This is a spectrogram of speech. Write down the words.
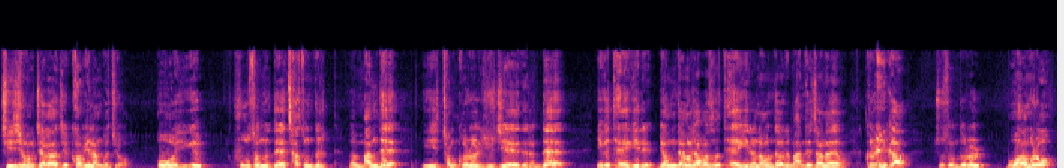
진시 황제가 이제 겁이 난 거죠. 오 이게 후손들 내 자손들 어, 만대 이 정권을 유지해야 되는데 이거 대길이 명당을 잡아서 대길이 나온다 그러면 안 되잖아요. 그러니까 주선도를 모함으로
